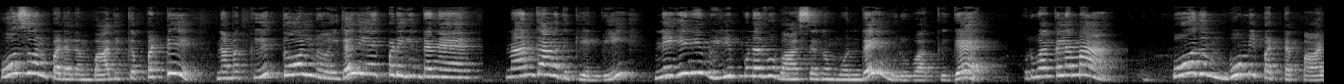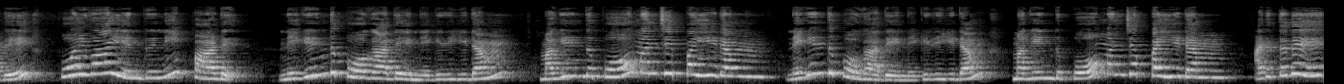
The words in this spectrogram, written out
ஓசோன் படலம் பாதிக்கப்பட்டு நமக்கு தோல் நோய்கள் ஏற்படுகின்றன. நான்காவது கேள்வி நெகிழி விழிப்புணர்வு வாசகம் ஒன்றை உருவாக்குக. உருவாக்கலாமா? போதும் பூமி பட்ட பாடு போய் வா என்று நீ பாடு. நெகிழ்ந்து போகாதே நெகிழியிடம். மகிழ்ந்து போ மஞ்சப்பையிடம் நெகிழ்ந்து போகாதே நெகிழியிடம். மகிழ்ந்து போ மஞ்சப்பையிடம் அடுத்தது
